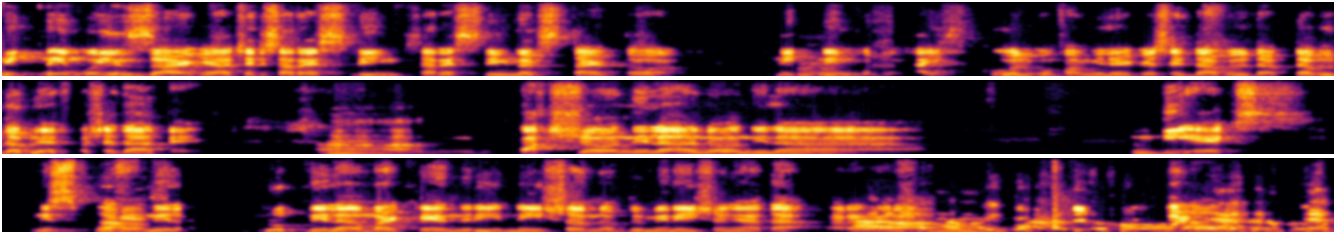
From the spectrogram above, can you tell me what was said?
Nickname ko yung Zark. eh. Actually, sa wrestling. Sa wrestling nag-start to. Nickname ko yung high school, kung familiar kayo sa WWF. WWF pa siya dati. Ah, ah. Faction nila, ano, nila, ng DX, nispoof Ah. nila, group nila Mark Henry, Nation of Domination yata. Parang Ah, oh my God. Oh, Ano yan? Ano yan?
